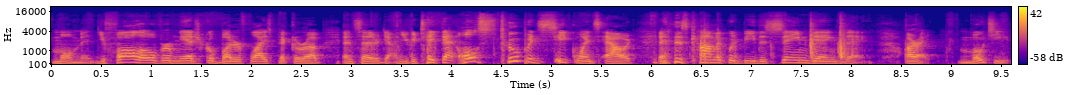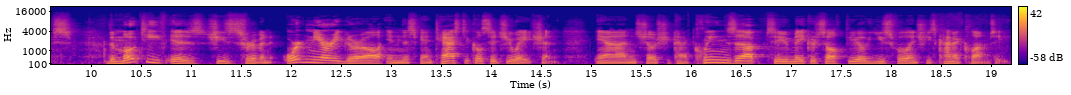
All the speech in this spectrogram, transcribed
moment. You fall over, magical butterflies pick her up and set her down. You could take that whole stupid sequence out and this comic would be the same dang thing. All right, motifs. The motif is she's sort of an ordinary girl in this fantastical situation. And so she kind of cleans up to make herself feel useful and she's kind of clumsy.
